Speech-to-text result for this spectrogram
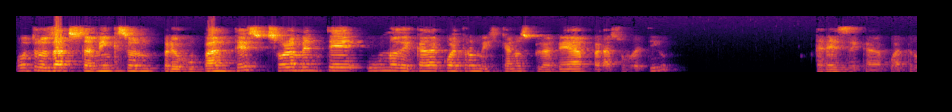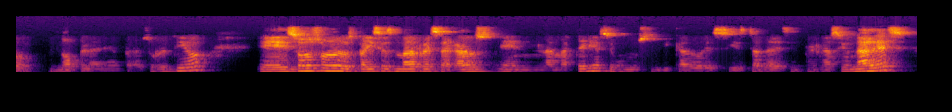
otros datos también que son preocupantes, solamente uno de cada cuatro mexicanos planea para su retiro, tres de cada cuatro no planean para su retiro. Eh, somos uno de los países más rezagados en la materia, según los indicadores y estándares internacionales.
